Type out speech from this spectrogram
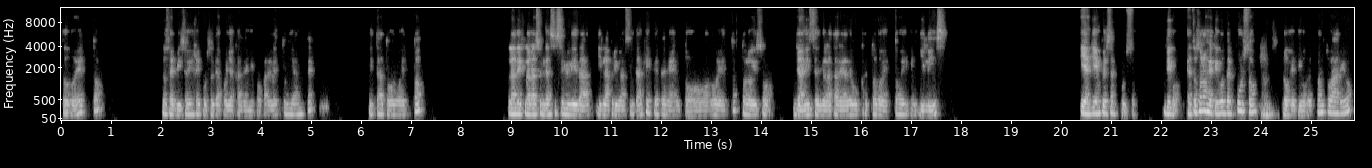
Todo esto los servicios y recursos de apoyo académico para el estudiante. Aquí está todo esto. La declaración de accesibilidad y la privacidad que hay que tener, todo esto, esto lo hizo Yani se dio la tarea de buscar todo esto y, y Liz. Y aquí empieza el curso. Digo, estos son los objetivos del curso, los objetivos del prontuario,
